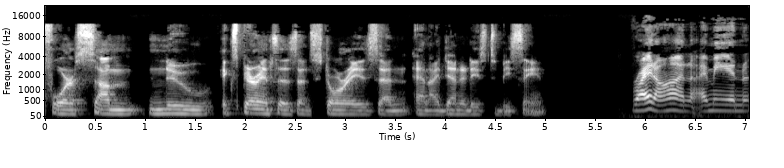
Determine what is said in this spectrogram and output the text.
for some new experiences and stories and, and identities to be seen. Right on. I mean,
